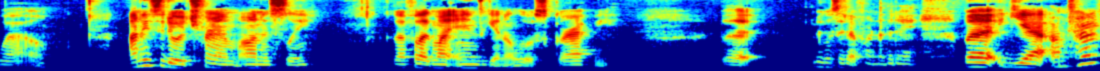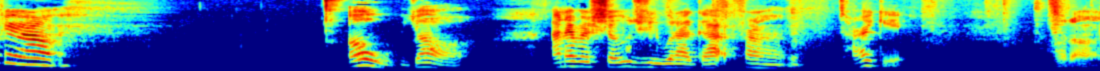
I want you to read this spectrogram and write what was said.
Wow. I need to do a trim, honestly. Because I feel like my end's getting a little scrappy. But we're going to say that for another day. But yeah, I'm trying to figure out... Oh, y'all. I never showed you what I got from Target. Hold on.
